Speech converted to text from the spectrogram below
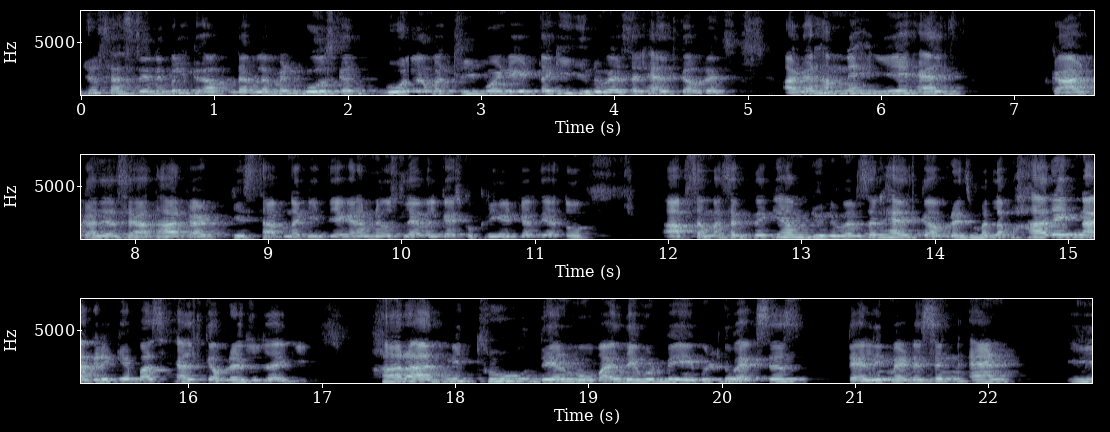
जो सस्टेनेबल डेवलपमेंट गोल्स का गोल नंबर 3.8 तक यूनिवर्सल हेल्थ कवरेज अगर हमने ये हेल्थ कार्ड का जैसे आधार कार्ड की स्थापना की थी, अगर हमने उस लेवल का इसको क्रिएट कर दिया तो आप समझ सकते हैं कि हम यूनिवर्सल हेल्थ कवरेज मतलब हर एक नागरिक के पास हेल्थ कवरेज हो जाएगी। हर आदमी through their mobile they would be able to access telemedicine and e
